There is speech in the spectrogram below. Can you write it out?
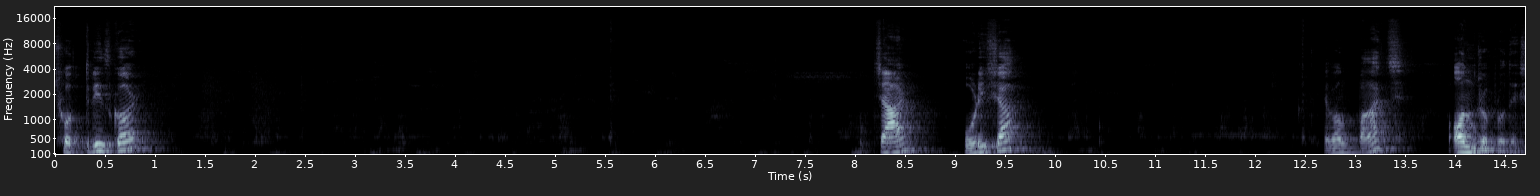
ছত্তিশগড় চার ওড়িশা এবং পাঁচ অন্ধ্রপ্রদেশ।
